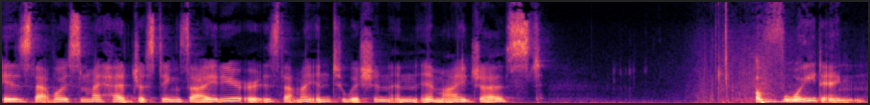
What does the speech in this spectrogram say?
is that voice in my head just anxiety or is that my intuition and am I just avoiding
